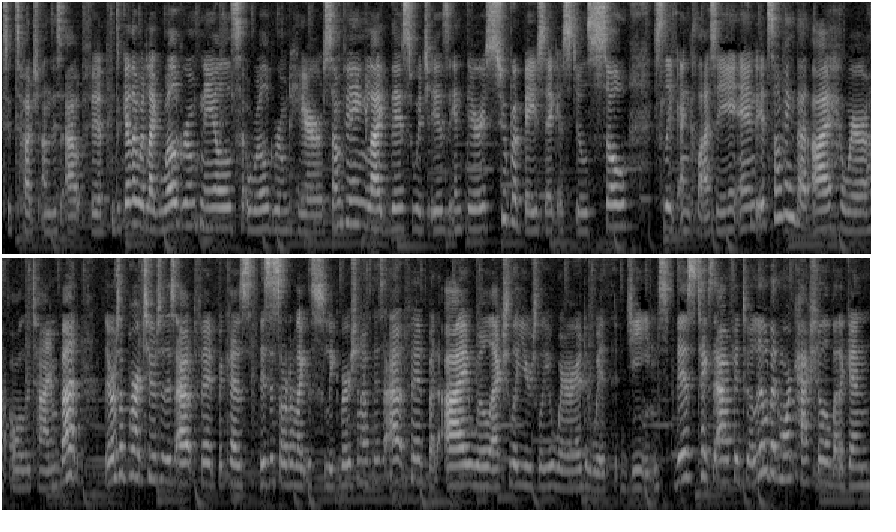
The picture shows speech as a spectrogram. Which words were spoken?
to touch on this outfit. Together with like well-groomed nails, well-groomed hair, something like this which is in theory super basic is still so sleek and classy and it's something that I wear all the time but there's a part two to this outfit because this is sort of like the sleek version of this outfit, but I will actually usually wear it with jeans. This takes the outfit to a little bit more casual, but again,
